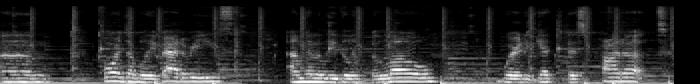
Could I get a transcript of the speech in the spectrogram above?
um, four AA batteries. I'm gonna leave the link below where to get this product.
